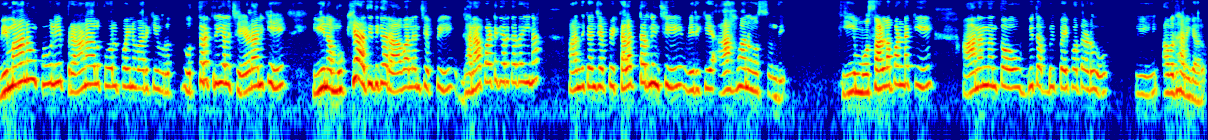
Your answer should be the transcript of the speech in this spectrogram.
విమానం కూలి ప్రాణాలు కోల్పోయిన వారికి వృ- ఉత్తర క్రియలు చేయడానికి ఈయన ముఖ్య అతిథిగా రావాలని చెప్పి ఘనాపాటి గారు కదా ఈయన? అందుకని చెప్పి కలెక్టర్ నుంచి వీరికి ఆహ్వానం వస్తుంది. ఈ ముసళ్ళ పండక్కి ఆనందంతో ఉబ్బి తబ్బిపోతాడు ఈ అవధాని గారు.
